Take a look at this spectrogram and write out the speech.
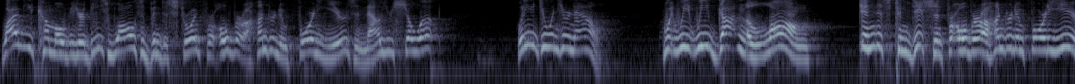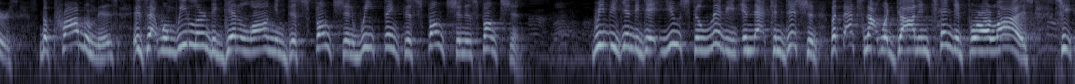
Why have you come over here? These walls have been destroyed for over 140 years and now you show up? What are you doing here now? We, we, we've gotten along in this condition for over 140 years. The problem is, is that when we learn to get along in dysfunction, we think dysfunction is function we begin to get used to living in that condition, but that's not what God intended for our lives. See,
